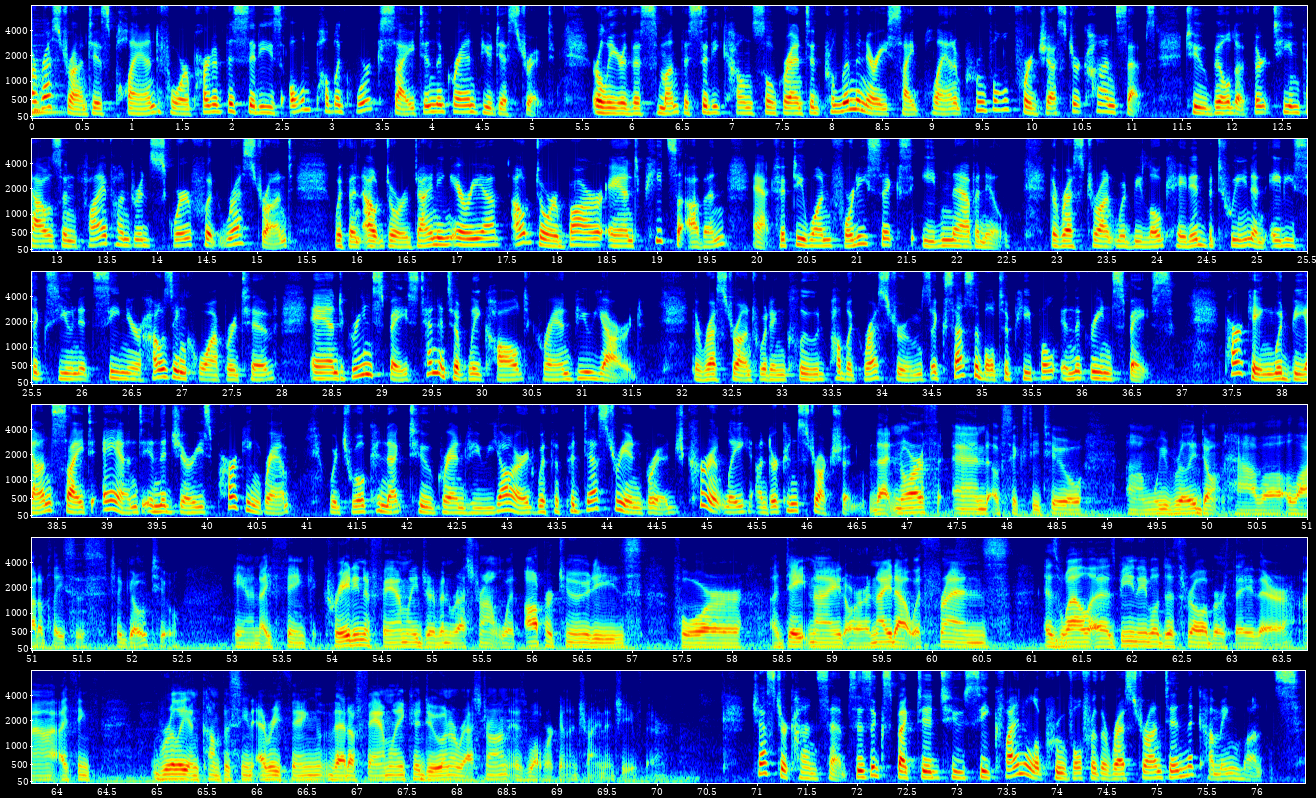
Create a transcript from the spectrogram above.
A restaurant is planned for part of the city's old public works site in the Grandview District. Earlier this month, the City Council granted preliminary site plan approval for Jester Concepts to build a 13,500 square foot restaurant with an outdoor dining area, outdoor bar, and pizza oven at 5146 Eden Avenue. The restaurant would be located between an 86 unit senior housing cooperative and green space tentatively called Grandview Yard. The restaurant would include public restrooms accessible to people in the green space. Parking would be on site and in the Jerry's parking ramp, which will connect to Grandview Yard with a pedestrian bridge currently under construction. That north end of 62, um, we really don't have a, a lot of places to go to. And I think creating a family driven restaurant with opportunities for a date night or a night out with friends, as well as being able to throw a birthday there. Uh, I think really encompassing everything that a family could do in a restaurant is what we're going to try and achieve there. Jester Concepts is expected to seek final approval for the restaurant in the coming months.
